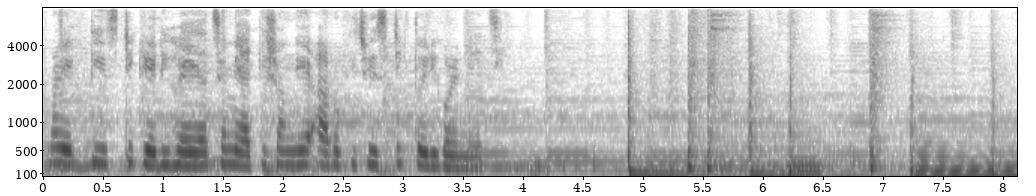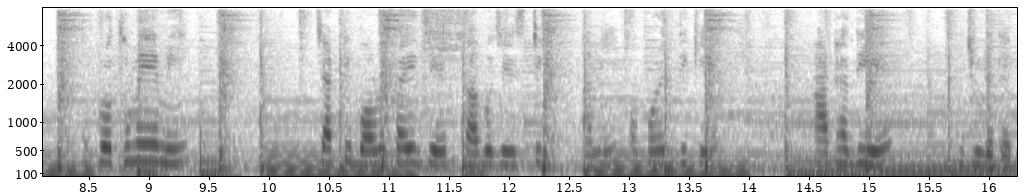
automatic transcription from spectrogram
আমার একটি স্টিক রেডি হয়ে গেছে। আমি একই সঙ্গে আরও কিছু স্টিক তৈরি করে নিয়েছি। প্রথমে আমি চারটি বড় সাইজের কাগজের স্টিক আমি ওপরের দিকে আঠা দিয়ে জুড়ে দেব।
